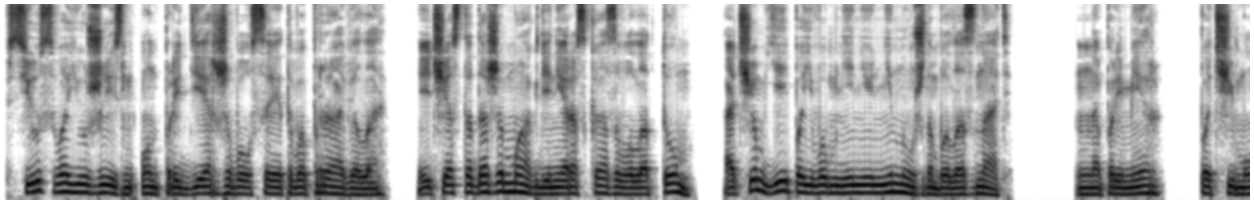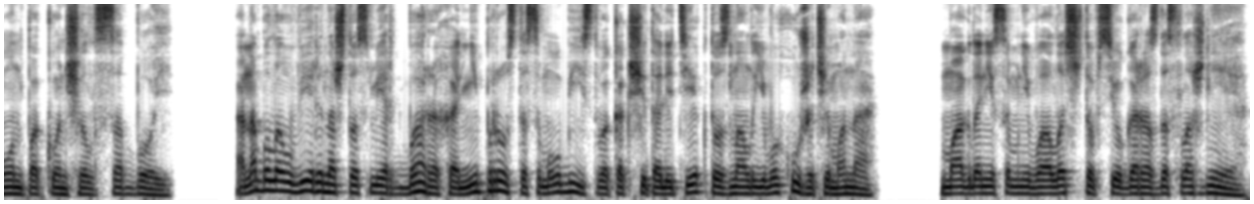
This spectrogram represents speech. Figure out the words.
Всю свою жизнь он придерживался этого правила, и часто даже Магде не рассказывал о том, о чем ей, по его мнению, не нужно было знать. Например, почему он покончил с собой. Она была уверена, что смерть Бараха не просто самоубийство, как считали те, кто знал его хуже, чем она. Магда не сомневалась, что все гораздо сложнее.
